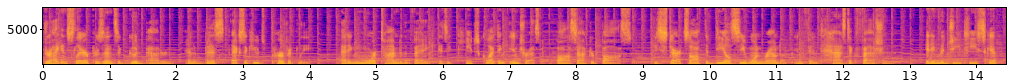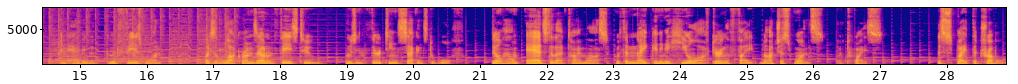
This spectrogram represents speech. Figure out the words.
Dragon Slayer presents a good pattern, and Abyss executes perfectly, adding more time to the bank as he keeps collecting interest, boss after boss. He starts off the DLC 1 roundup in fantastic fashion, hitting the GT skip and having a good phase 1, but his luck runs out on phase 2, losing 13 seconds to Wolf. Wilhelm adds to that time loss, with the knight getting a heal off during the fight not just once, but twice. Despite the trouble,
